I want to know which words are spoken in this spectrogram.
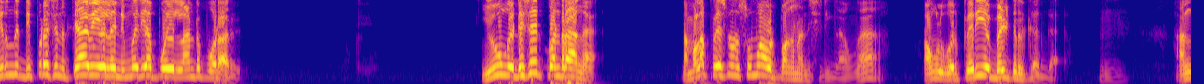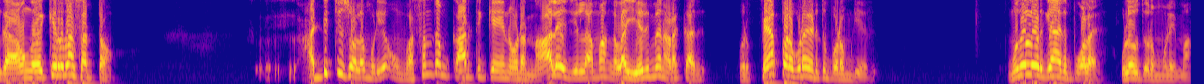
இருந்து டிப்ரெஷன் தேவையில்லை நிம்மதியா போயிடலான்ட்டு போறாரு. இவங்க டிசைட் பண்றாங்க. நம்மளாம் பேசணும்னு சும்மா இருப்பாங்கன்னு நினைச்சிட்டீங்களா அவங்க? அவங்களுக்கு ஒரு பெரிய பெல்ட் இருக்கு அங்க. அங்க அவங்க வைக்கிறதா சட்டம். அடிச்சு சொல்ல முடியும். வசந்தம் கார்த்திகேயனோட நாலேஜ் இல்லாம அங்கெல்லாம் எதுவுமே நடக்காது. ஒரு பேப்பரை கூட எடுத்து போட முடியாது. முதல்வருக்கு ஏன் அது போல உளவுத்துறை மூலயமா.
